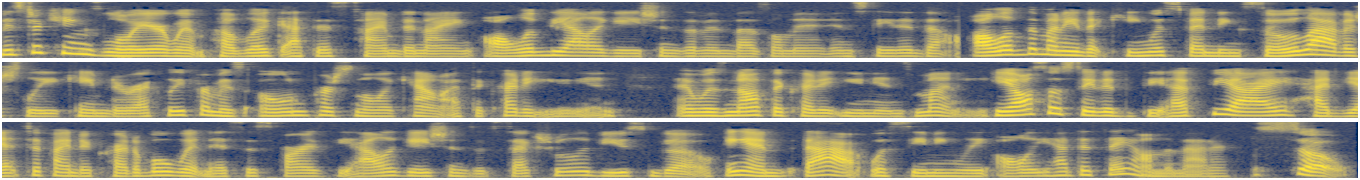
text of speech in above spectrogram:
Mr. King's lawyer went public at this time denying all of the allegations of embezzlement and stated that all of the money that King was spending so lavishly came directly from his own personal account at the credit union and was not the credit union's money. He also stated that the FBI had yet to find a credible witness as far as the allegations of sexual abuse go, and that was seemingly all he had to say on the matter. So,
